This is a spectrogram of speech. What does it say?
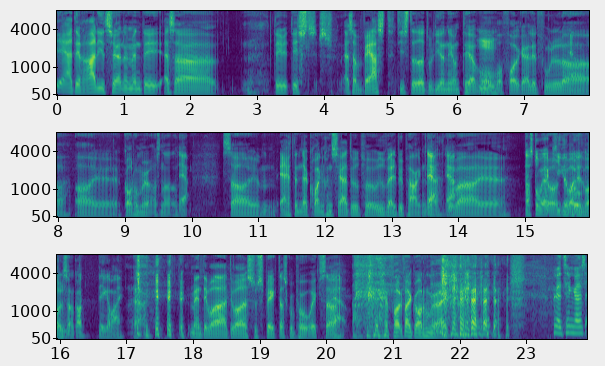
Ja, det er ret irriterende, men det, altså, det, det er altså værst de steder, du lige har nævnt der, hvor, Mm. hvor folk er lidt fulde og, og øh, godt humør og sådan noget. Ja. Så øhm, ja, den der grønne koncert ude på ude i Valbyparken Ja, der, ja. det var... Øh, Der stod jeg og kiggede det var på, lidt sådan, voldsomt. godt dækker mig. ja. Men det var, det var suspekt, der skulle på, ikke? Så Ja. folk var i godt humør, ikke? For jeg tænker også,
